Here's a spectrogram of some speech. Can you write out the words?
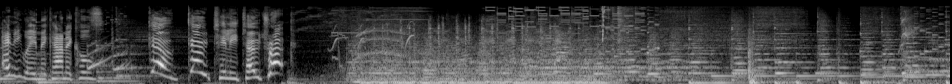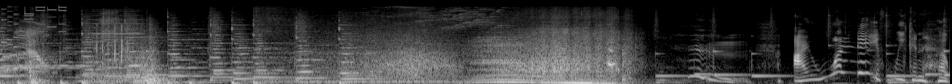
anyway, Mechanicals. Go, go, Tilly Tow Truck! Hmm. I wonder if we can help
